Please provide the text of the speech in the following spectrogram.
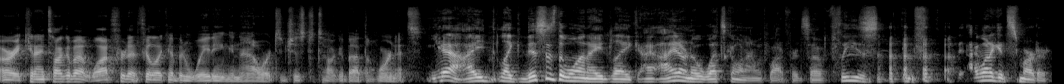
All right, can I talk about Watford? I feel like I've been waiting an hour to just to talk about the Hornets. Yeah, I like this is the one I like. I, I don't know what's going on with Watford, so please, I want to get smarter.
